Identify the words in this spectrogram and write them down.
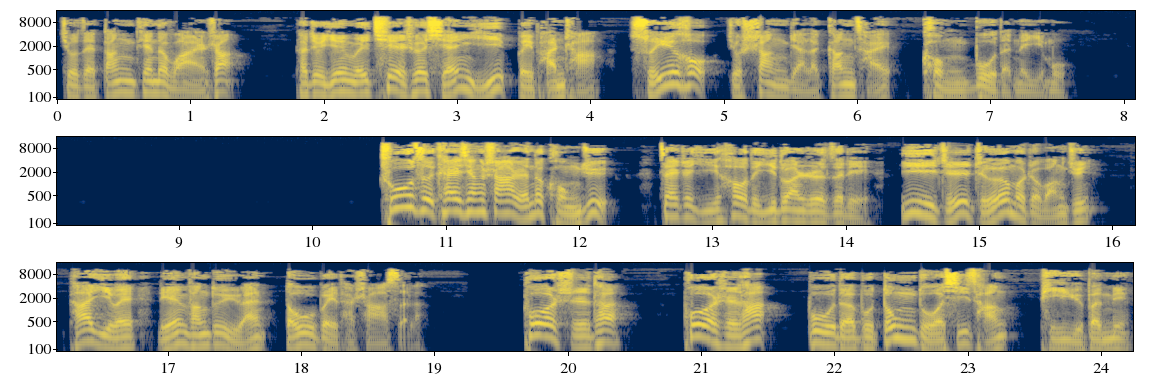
就在当天的晚上，他就因为窃车嫌疑被盘查，随后就上演了刚才恐怖的那一幕。初次开枪杀人的恐惧，在这以后的一段日子里一直折磨着王军。他以为联防队员都被他杀死了，迫使他迫使他不得不东躲西藏，疲于奔命，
